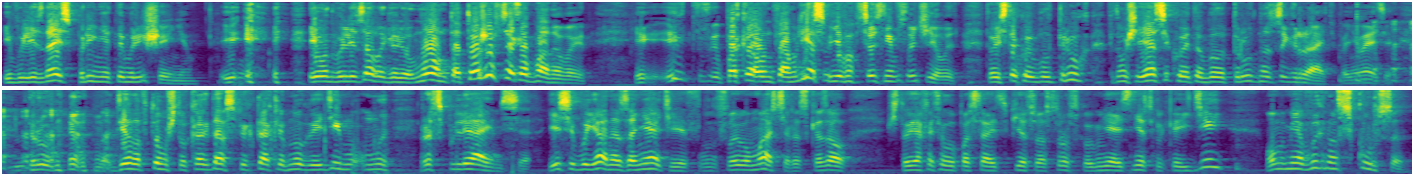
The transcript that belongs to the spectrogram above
и вылезай с принятым решением. И, и, и он вылезал и говорил, ну он-то тоже всех обманывает. И, и пока он там лез, у него все с ним случилось. То есть такой был трюк, потому что Ясику это было трудно сыграть, понимаете? Трудно. Дело в том, что когда в спектакле много идей, мы, распыляемся. Если бы я на занятии своего мастера сказал, что я хотел бы поставить пьесу Островского, у меня есть несколько идей, он меня выгнал с курса.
